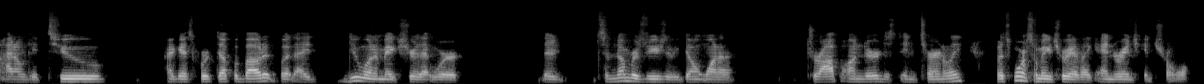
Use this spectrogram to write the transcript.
I don't get too, I guess, worked up about it, but I do want to make sure that we're there. Some numbers we usually don't want to drop under just internally, but it's more so making sure we have like end range control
